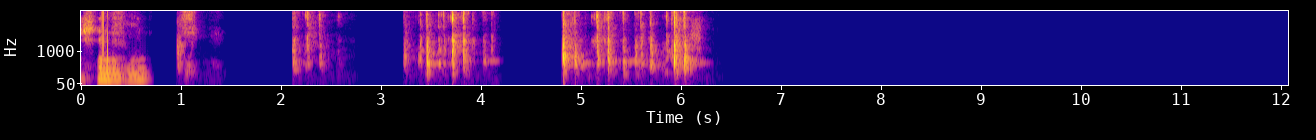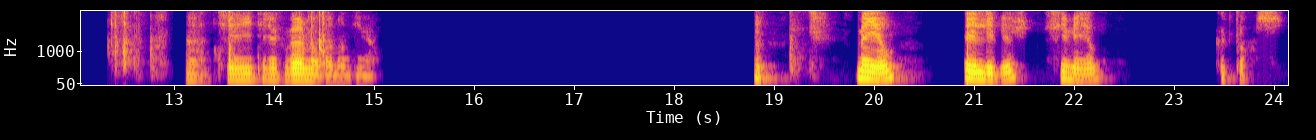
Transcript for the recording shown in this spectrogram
Şöyle diyeyim. Evet, C'yi direkt verme bana diyor. Male 51, female 49.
